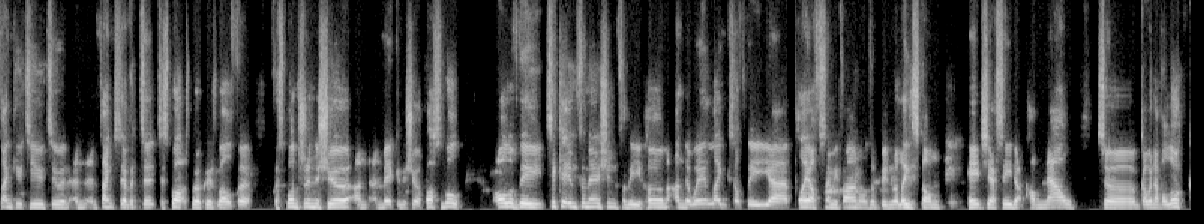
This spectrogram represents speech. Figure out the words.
thank you to you two, and, and, and thanks ever to, to Sportsbroker as well for, for sponsoring the show and, and making the show possible. All of the ticket information for the home and away legs of the uh, playoff semi-finals have been released on hfc.com now. So go and have a look.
